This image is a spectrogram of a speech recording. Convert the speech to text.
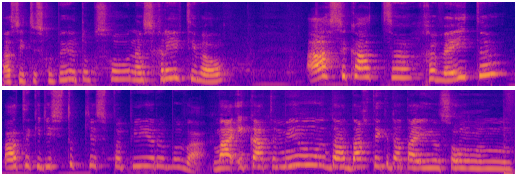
Als iets is gebeurd op school, dan schreef hij wel. Als ik had uh, geweten, had ik die stukjes papieren bewaard. Maar ik had hem heel, dan dacht ik dat hij zo'n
